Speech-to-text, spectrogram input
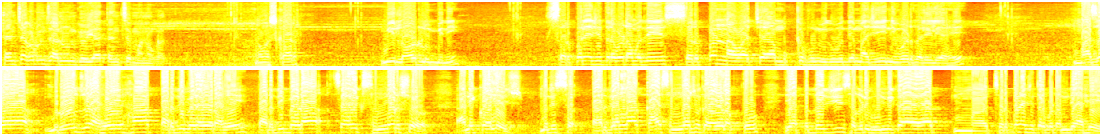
त्यांच्याकडून जाणून घेऊया त्यांचे मनोगत. नमस्कार. मी लॉर्ड लुंबिनी सरपण या चित्रपटामध्ये सरपण नावाच्या मुख्य भूमिकेमध्ये माझी निवड झालेली आहे. माझा रोल जो आहे हा पारदीबेड्यावर आहे. पारदीबेडाचा एक संघर्ष आणि कॉलेजमध्ये स पारद्यांना काय संघर्ष करावा लागतो या पद्धतीची सगळी भूमिका या सरपण या चित्रपटामध्ये आहे.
